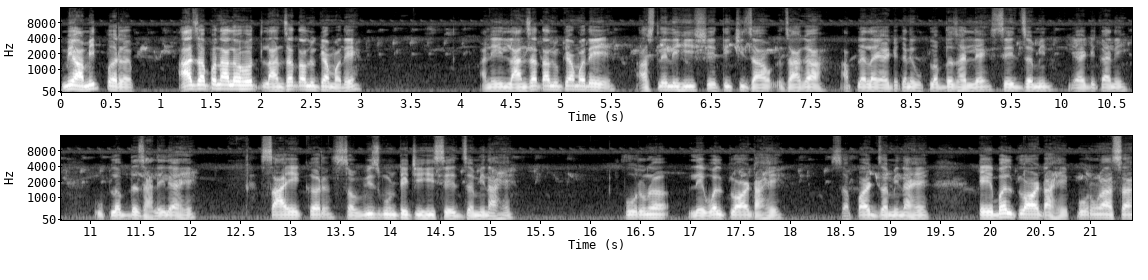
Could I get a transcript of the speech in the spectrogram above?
मी अमित परब. आज आपण आलो आहोत लांजा तालुक्यामध्ये. आणि लांजा तालुक्यामध्ये असलेली ही शेतीची जा जागा आपल्याला या ठिकाणी उपलब्ध झालेली आहे. शेतजमीन या ठिकाणी उपलब्ध झालेली आहे. सहा एकर सव्वीस गुंठेची ही शेतजमीन आहे. पूर्ण लेवल प्लॉट आहे. सपाट जमीन आहे. टेबल प्लॉट आहे. पूर्ण असा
